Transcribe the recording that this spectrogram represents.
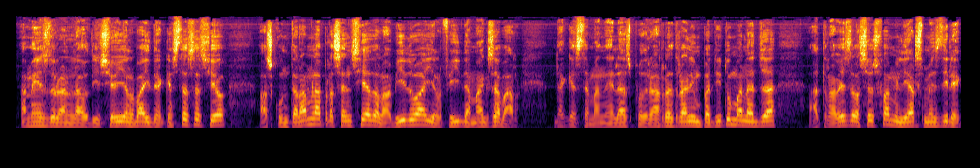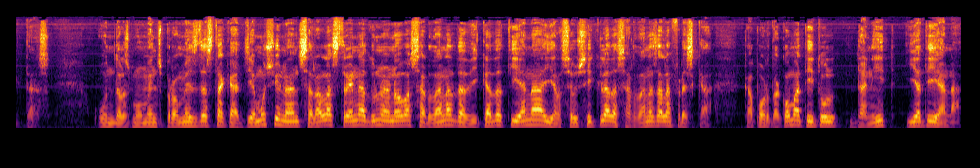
A més, durant l'audició i el ball d'aquesta sessió es comptarà amb la presència de la vídua i el fill de Max Abar. D'aquesta manera es podrà retre-li un petit homenatge a través dels seus familiars més directes. Un dels moments però més destacats i emocionants serà l'estrena d'una nova sardana dedicada a Tiana i al seu cicle de sardanes a la fresca, que porta com a títol De nit i a Tiana.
